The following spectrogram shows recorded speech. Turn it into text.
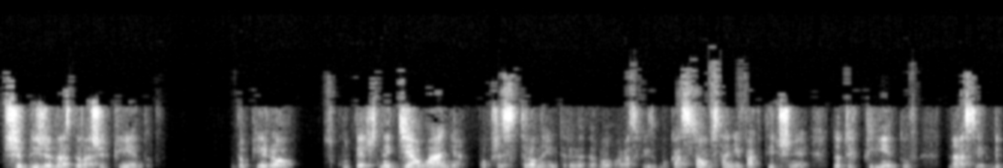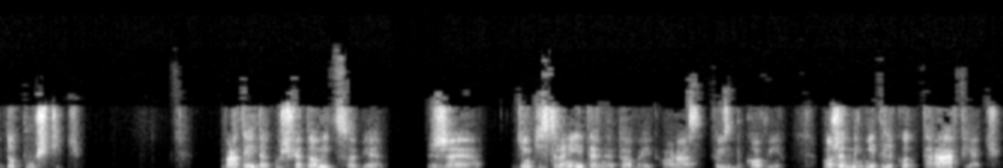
przybliży nas do naszych klientów. Dopiero skuteczne działania poprzez stronę internetową oraz Facebooka są w stanie faktycznie do tych klientów nas jakby dopuścić. Warto jednak uświadomić sobie, że dzięki stronie internetowej oraz Facebookowi możemy nie tylko trafiać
